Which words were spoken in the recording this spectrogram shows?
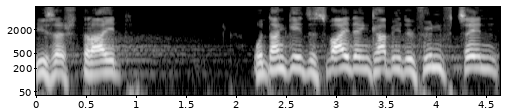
dieser Streit. Und dann geht es weiter in Kapitel 15.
